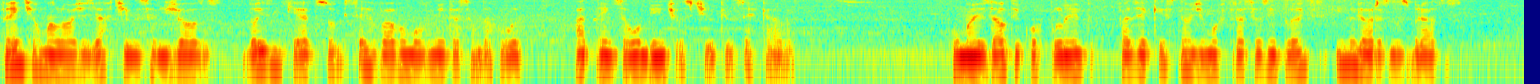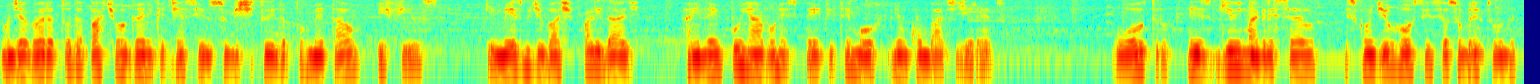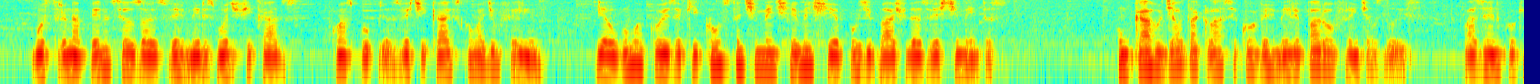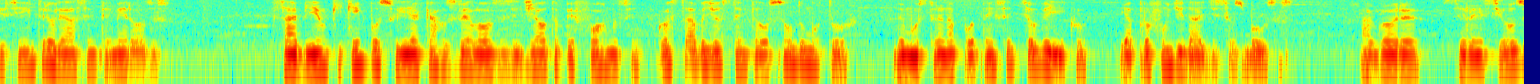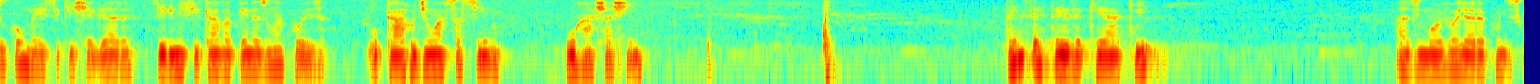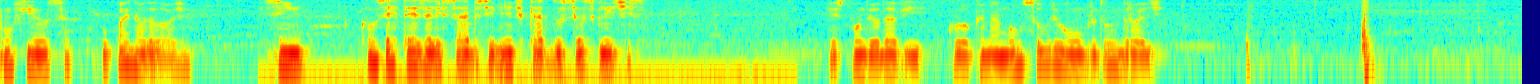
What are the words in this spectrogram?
Frente a uma loja de artigos religiosos, dois inquietos observavam a movimentação da rua, atentos ao ambiente hostil que os cercava. O mais alto e corpulento fazia questão de mostrar seus implantes e melhoras dos braços, onde agora toda a parte orgânica tinha sido substituída por metal e fios, que, mesmo de baixa qualidade, ainda empunhavam respeito e temor em um combate direto. O outro, esguio e magricelo, escondia o rosto em seu sobretudo, mostrando apenas seus olhos vermelhos modificados, com as púpilas verticais como a de um felino, e alguma coisa que constantemente remexia por debaixo das vestimentas. Um carro de alta classe cor vermelha parou frente aos dois, fazendo com que se entreolhassem temerosos. Sabiam que quem possuía carros velozes e de alta performance gostava de ostentar o som do motor, demonstrando a potência de seu veículo e a profundidade de seus bolsos. Agora, silencioso como esse que chegara, significava apenas uma coisa: o carro de um assassino, um rachachim. Tem certeza que é aqui? Asimov olhara com desconfiança o painel da loja. Sim, com certeza ele sabe o significado dos seus glitches. Respondeu Davi, colocando a mão sobre o ombro do androide.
